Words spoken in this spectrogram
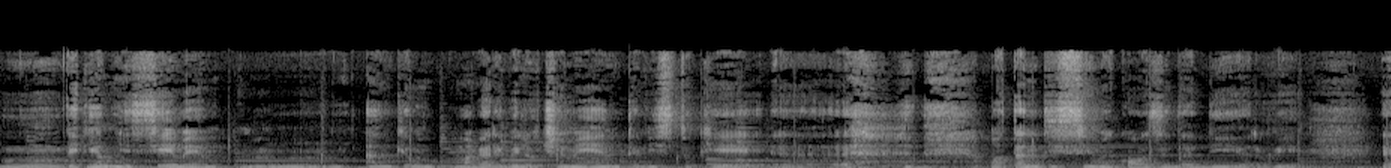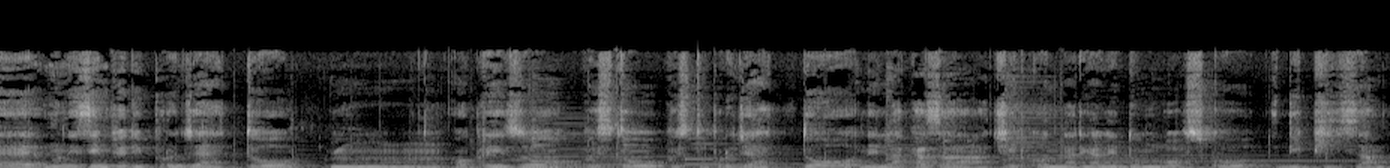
Mm, vediamo insieme, mm, anche un, magari velocemente, visto che eh, ho tantissime cose da dirvi. Eh, un esempio di progetto, mm, ho preso questo, questo progetto nella casa circondariale Don Bosco di Pisa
